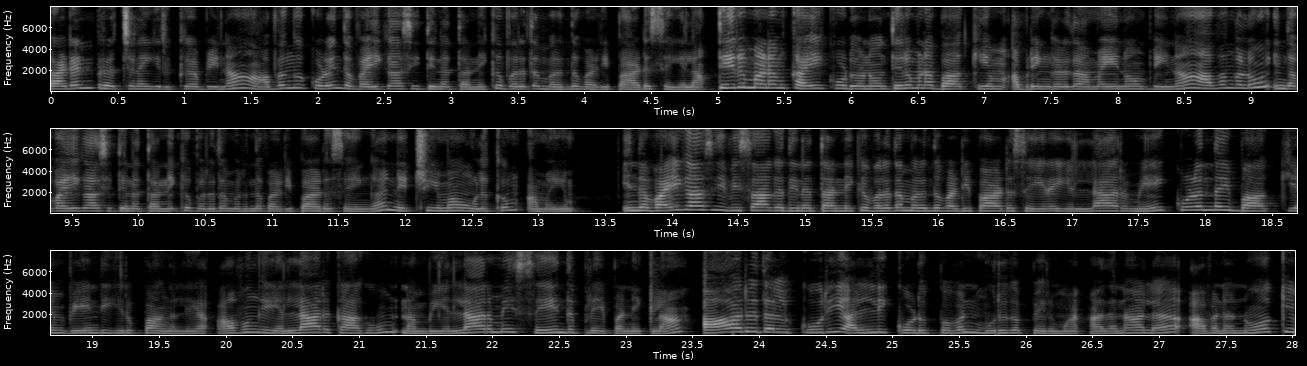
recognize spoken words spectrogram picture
கடன் பிரச்சனை இருக்குது அப்படின்னா அவங்க கூட இந்த வைகாசி தினத்தன்னைக்கு விரதம் இருந்து வழிபாடு செய்யலாம். திருமணம் கை கூடணும் திருமண பாக்கியம் அப்படிங்கிறது அமையணும் அப்படின்னா அவங்களும் இந்த வைகாசி தினத்தன்னைக்கு விரதம் இருந்து வழிபாடு செய்யுங்க. நிச்சயமாக உங்களுக்கும் அமையும். இந்த வைகாசி விசாக தினத்தன்னைக்கு விரதம் இருந்து வழிபாடு செய்கிற எல்லாருமே குழந்தை பாக்கியம் வேண்டி இருப்பாங்க இல்லையா? அவங்க எல்லாருக்காகவும் நம்ம எல்லாருமே சேர்ந்து ப்ரே பண்ணிக்கலாம். ஆறுதல் கூறி அள்ளி கொடுப்பவன் முருகப்பெருமான். அதனால அவனை நோக்கி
